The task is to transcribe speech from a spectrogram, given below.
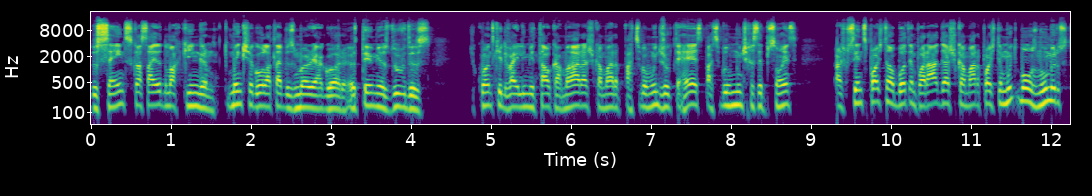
do Saints, com a saída do Mark Ingram. Também que chegou lá, Tavis Murray agora. Eu tenho minhas dúvidas de quanto que ele vai limitar o Kamara. Acho que o Kamara participa muito do jogo terrestre, participa muito de recepções. Acho que o Saints pode ter uma boa temporada. Acho que o Kamara pode ter muito bons números,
